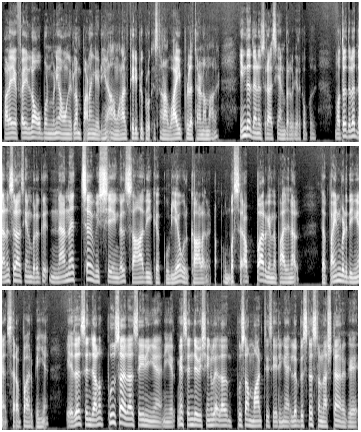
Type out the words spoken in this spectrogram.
பழைய ஃபைல்லாம் ஓப்பன் பண்ணி அவங்ககிட்டலாம் பணம் கேட்டிங்கன்னா அவங்களால திருப்பி கொடுக்கறதுக்கான வாய்ப்புள்ள தருணமாக இந்த தனுசு ராசி அன்பர்களுக்கு இருக்க போகுது. மொத்தத்தில் தனுசு ராசி அன்பர்களுக்கு நினச்ச விஷயங்கள் சாதிக்கக்கூடிய ஒரு காலகட்டம். ரொம்ப சிறப்பாக இருக்குது இந்த பாதி நாள். இதை பயன்படுத்திங்க சிறப்பாக இருப்பீங்க. எதை செஞ்சாலும் புதுசாக ஏதாவது செய்கிறீங்க நீங்கள் ஏற்கனவே செஞ்ச விஷயங்களை ஏதாவது புதுசாக மாற்றி செய்கிறீங்க இல்லை பிஸ்னஸில் நஷ்டம் இருக்குது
